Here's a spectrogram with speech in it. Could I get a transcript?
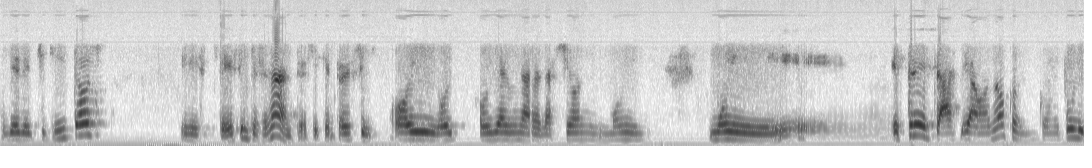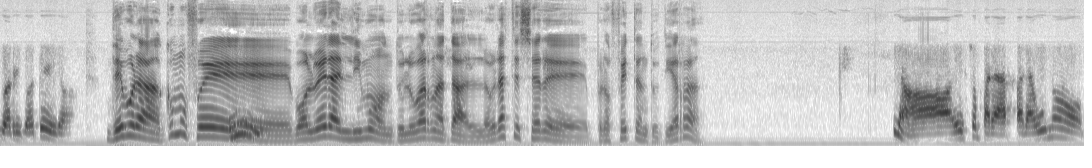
desde chiquitos, este, es impresionante, así que entonces sí, hoy, hoy, hoy hay una relación muy, muy estrecha, digamos, ¿no? Con, con el público ricotero. Débora, ¿cómo fue volver al Limón, tu lugar natal? ¿Lograste ser eh, profeta en tu tierra? No, eso para para uno,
